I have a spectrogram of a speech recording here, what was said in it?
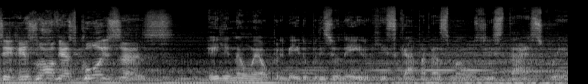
você resolve as coisas. Ele não é o primeiro prisioneiro que escapa das mãos de Starscream.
